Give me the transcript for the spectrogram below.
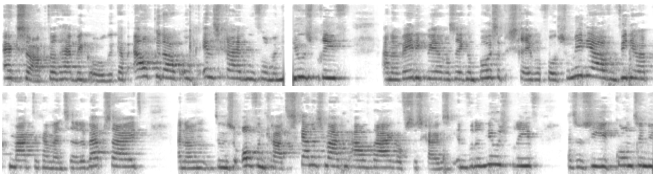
Exact, dat heb ik ook. Ik heb elke dag ook inschrijvingen voor mijn nieuwsbrief. En dan weet ik weer, als ik een post heb geschreven op social media of een video heb gemaakt, dan gaan mensen naar de website. En dan doen ze of een gratis kennismaking aanvragen of ze schrijven zich in voor de nieuwsbrief. En zo zie je continu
